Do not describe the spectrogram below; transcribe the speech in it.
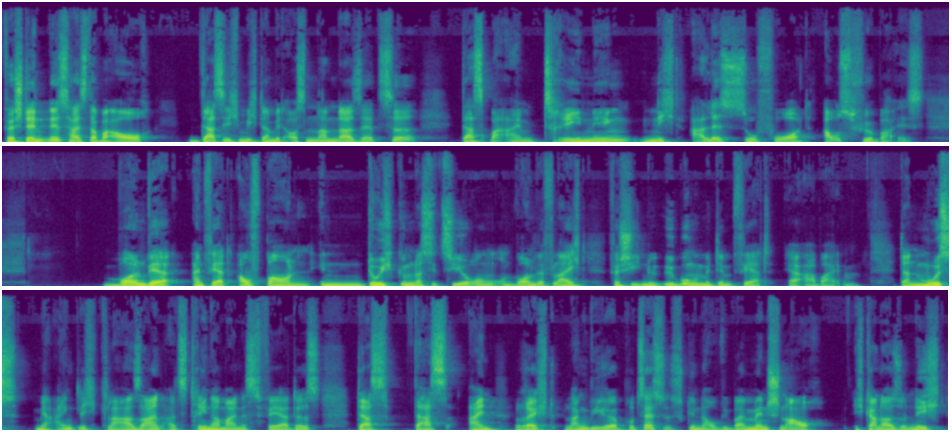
Verständnis heißt aber auch, dass ich mich damit auseinandersetze, dass bei einem Training nicht alles sofort ausführbar ist. Wollen wir ein Pferd aufbauen in Durchgymnastizierung und wollen wir vielleicht verschiedene Übungen mit dem Pferd erarbeiten, dann muss mir eigentlich klar sein, als Trainer meines Pferdes, dass das ein recht langwieriger Prozess ist, genau wie beim Menschen auch. Ich kann also nicht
